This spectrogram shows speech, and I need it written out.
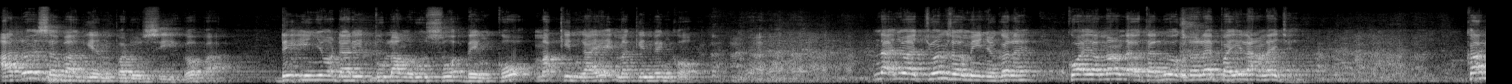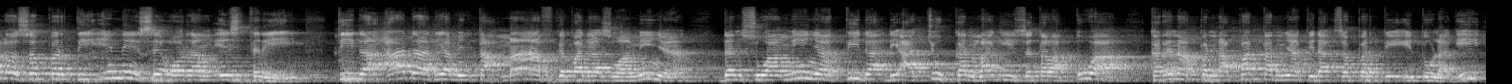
Ada sebagian padusi go pak. Deinyo dari tulang rusuk bengkok makin gaek makin bengkok. Nak nyuacuan suaminya kalau kwa ya mang da ta lu ko le pa ilang le je kalau seperti ini seorang istri tidak ada dia minta maaf kepada suaminya dan suaminya tidak diacuhkan lagi setelah tua karena pendapatannya tidak seperti itu lagi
